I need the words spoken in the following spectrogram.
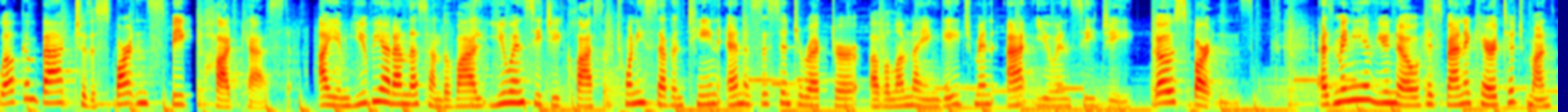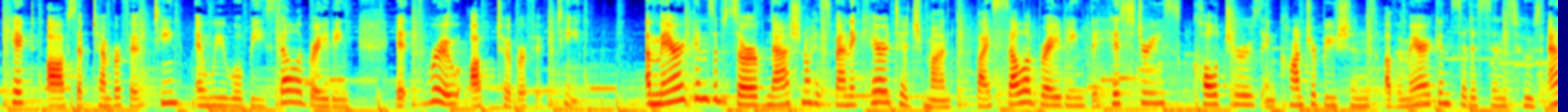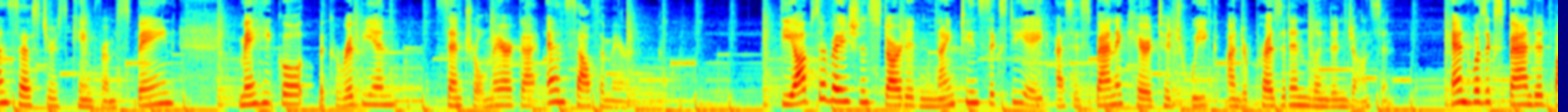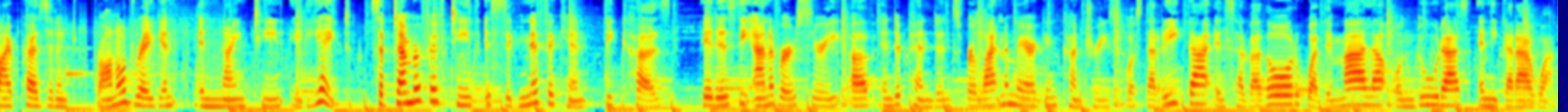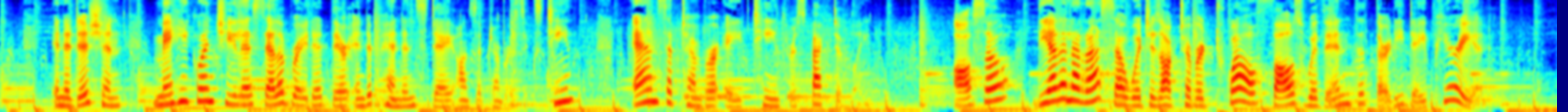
Welcome back to the Spartans Speak podcast. I am Yubi Aranda Sandoval, UNCG class of 2017 and Assistant Director of Alumni Engagement at UNCG. Go Spartans! As many of you know, Hispanic Heritage Month kicked off September 15th, and we will be celebrating it through October 15th. Americans observe National Hispanic Heritage Month by celebrating the histories, cultures, and contributions of American citizens whose ancestors came from Spain, Mexico, the Caribbean, Central America, and South America. The observation started in 1968 as Hispanic Heritage Week under President Lyndon Johnson and was expanded by President Ronald Reagan in 1988. September 15th is significant because it is the anniversary of independence for Latin American countries Costa Rica, El Salvador, Guatemala, Honduras, and Nicaragua. In addition, Mexico and Chile celebrated their Independence Day on September 16th and September 18th, respectively. Also, Dia de la Raza, which is October 12th, falls within the 30 day period.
